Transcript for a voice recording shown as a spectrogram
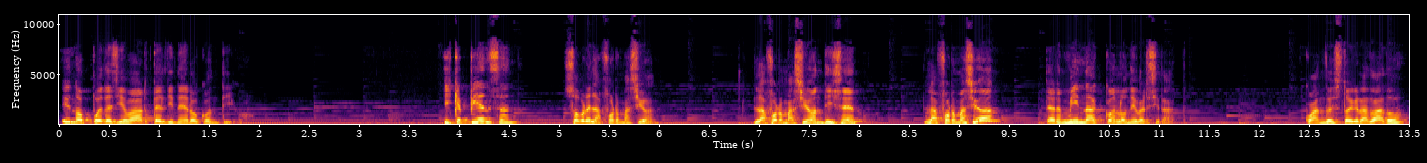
y no puedes llevarte el dinero contigo. ¿Y qué piensan sobre la formación? La formación, dicen, la formación termina con la universidad. Cuando estoy graduado,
